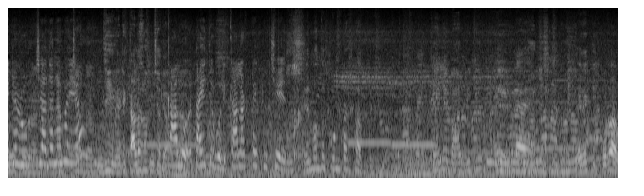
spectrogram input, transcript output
এটা রূপচাঁদা না ভাইয়া? জি এটা কালো রূপচাঁদা। কালো তাই তো বলি কালারটা একটু চেঞ্জ এর মধ্যে কোনটা স্বাদ বেশি? এগুলা এটা কি কোরাল?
